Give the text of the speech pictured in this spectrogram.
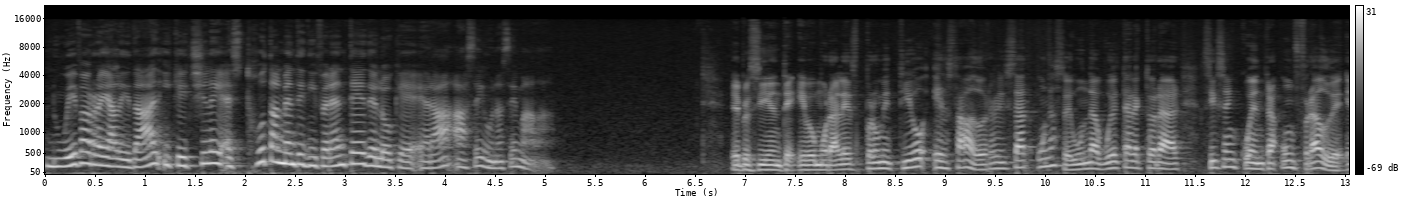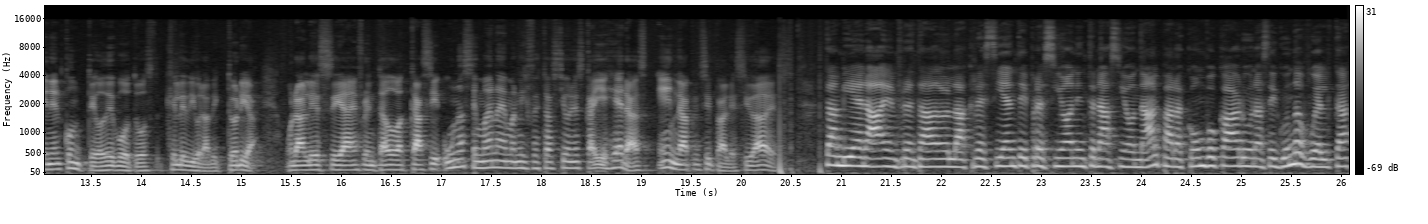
nueva realidad y que Chile es totalmente diferente de lo que era hace una semana. El presidente Evo Morales prometió el sábado realizar una segunda vuelta electoral si se encuentra un fraude en el conteo de votos que le dio la victoria. Morales se ha enfrentado a casi una semana de manifestaciones callejeras en las principales ciudades. También ha enfrentado la creciente presión internacional para convocar una segunda vuelta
